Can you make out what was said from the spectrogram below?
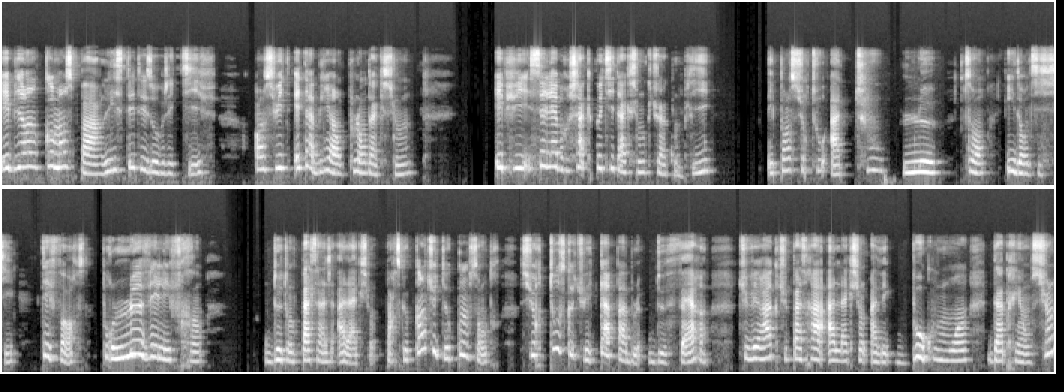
eh bien commence par lister tes objectifs, ensuite établis un plan d'action, et puis, célèbre chaque petite action que tu accomplis et pense surtout à tout le temps identifier tes forces pour lever les freins de ton passage à l'action. Parce que quand tu te concentres sur tout ce que tu es capable de faire, tu verras que tu passeras à l'action avec beaucoup moins d'appréhension.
